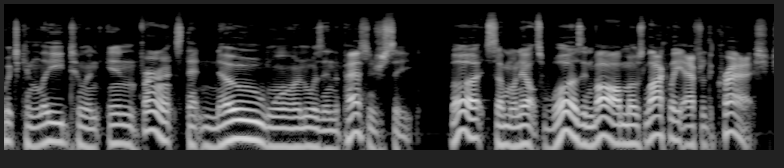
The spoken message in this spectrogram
which can lead to an inference that no one was in the passenger seat, but someone else was involved, most likely after the crash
